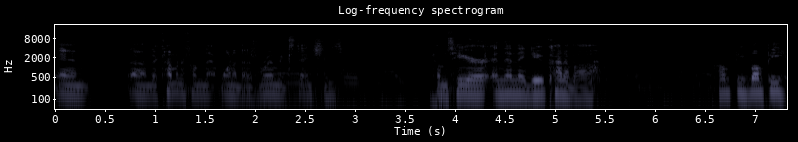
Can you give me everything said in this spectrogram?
And uh, they're coming from that one of those room extensions. Comes here, and then they do kind of a humpy bumpy.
